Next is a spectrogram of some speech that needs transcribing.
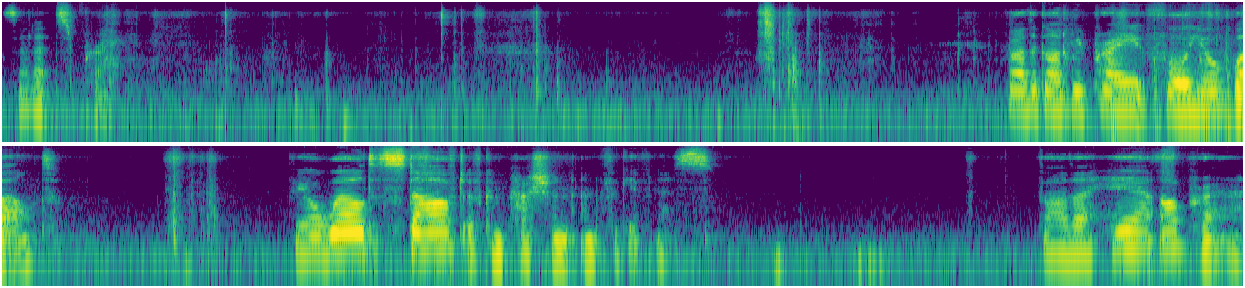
So let's pray. Father God, we pray for your world, for your world starved of compassion and forgiveness. Father, hear our prayer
